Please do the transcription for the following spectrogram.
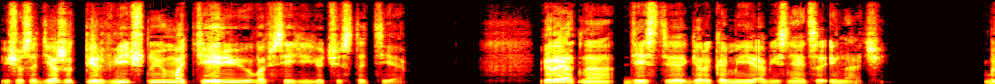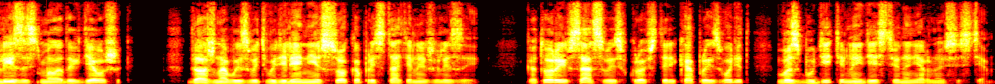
еще содержит первичную материю во всей ее чистоте. Вероятно, действие герокомии объясняется иначе. Близость молодых девушек должна вызвать выделение сока предстательной железы который, всасываясь в кровь старика, производит возбудительное действие на нервную систему.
